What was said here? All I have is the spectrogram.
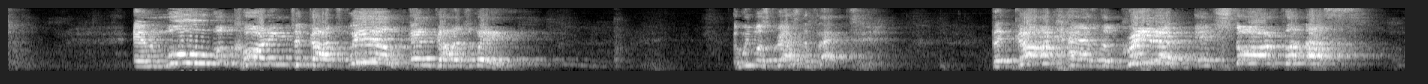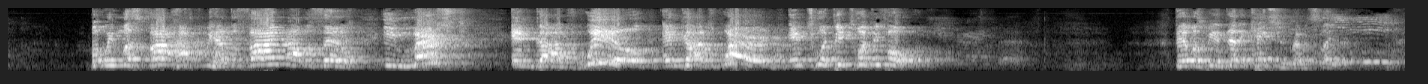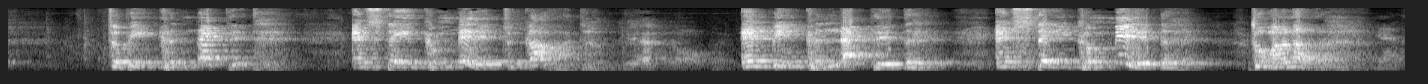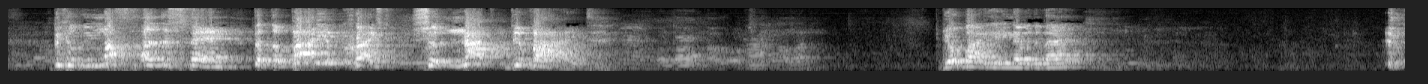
and move according to God's will and God's way. And we must grasp the fact that God has the greater in store for us. But we must find, have, we have to find ourselves immersed in God's will and God's word in 2024. There must be a dedication, Reverend Slater, to being connected and staying committed to God. Yeah. And being connected and staying committed to one another. Because we must understand that the body of Christ should not divide. Your body ain't never divided.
